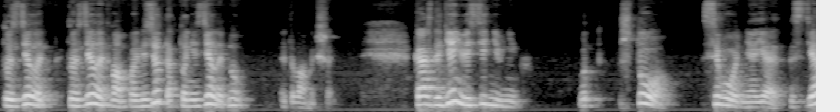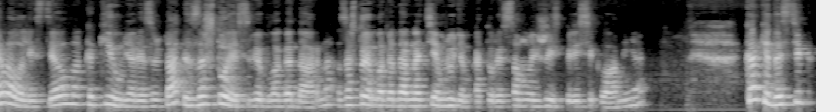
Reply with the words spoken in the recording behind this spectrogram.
кто сделает, кто сделает, вам повезет, а кто не сделает, ну, это вам решать. Каждый день вести дневник. Вот что сегодня я сделала или сделала, какие у меня результаты, за что я себе благодарна, за что я благодарна тем людям, которые со мной жизнь пересекла меня, как я достиг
